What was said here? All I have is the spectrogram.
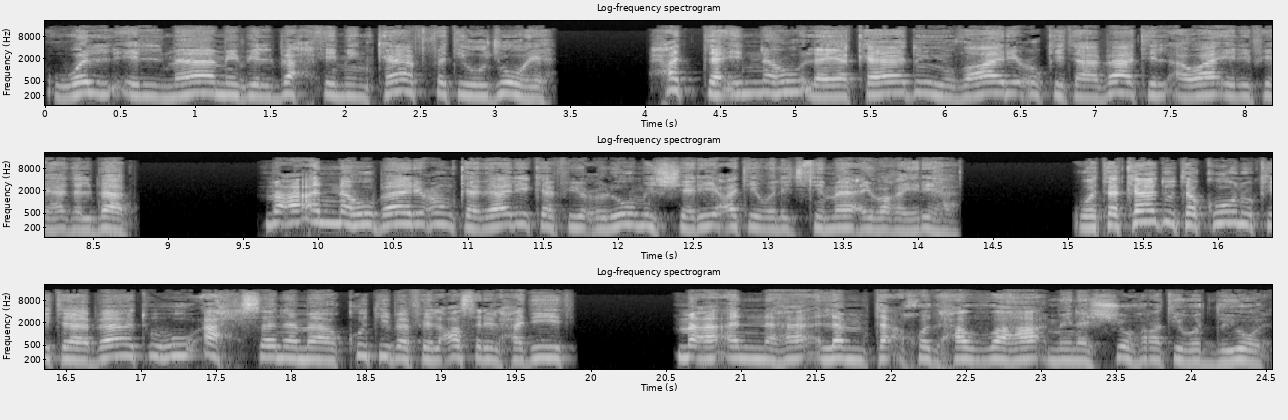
والإلمام بالبحث من كافة وجوهه حتى إنه ليكاد يضارع كتابات الأوائل في هذا الباب مع أنه بارع كذلك في علوم الشريعة والاجتماع وغيرها. وتكاد تكون كتاباته أحسن ما كتب في العصر الحديث مع أنها لم تأخذ حظها من الشهرة والضيوع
